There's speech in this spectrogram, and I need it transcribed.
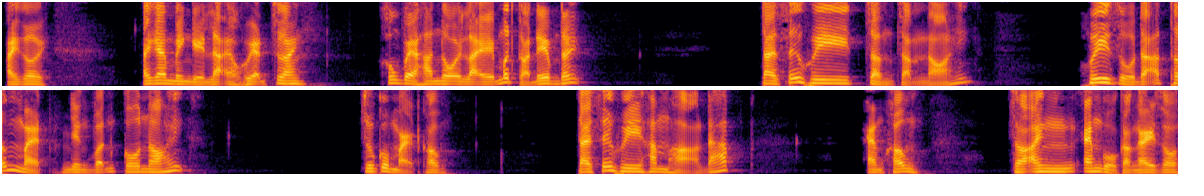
Anh ơi, anh em mình nghỉ lại ở huyện chưa anh? Không về Hà Nội lại mất cả đêm đấy. Tài xế Huy chậm chậm nói. Huy dù đã thấm mệt nhưng vẫn cố nói. Chú có mệt không? Tài xế Huy hăm hở đáp. Em không, Chờ anh em ngủ cả ngày rồi.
